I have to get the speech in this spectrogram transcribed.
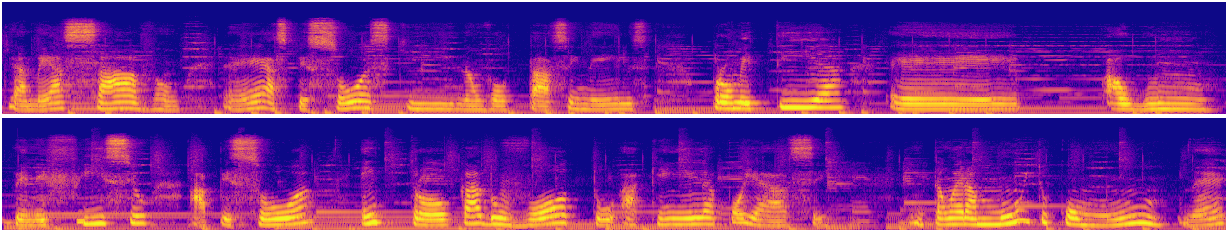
que ameaçavam né, as pessoas que não votassem neles, prometia é, algum benefício à pessoa em troca do voto a quem ele apoiasse. Então era muito comum, né,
